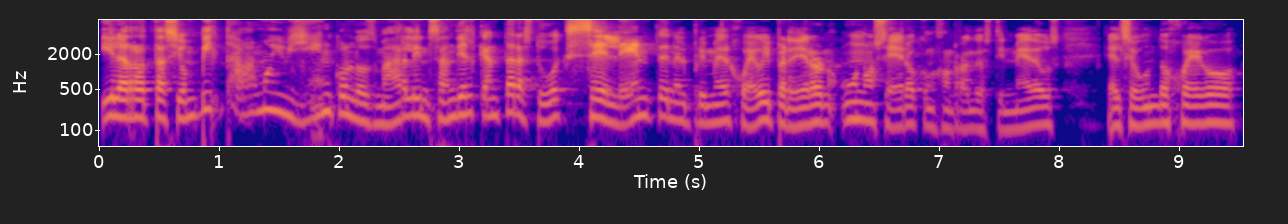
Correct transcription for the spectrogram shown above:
Y la rotación pintaba muy bien con los Marlins. Sandy Alcántara estuvo excelente en el primer juego y perdieron 1-0 con jonrón de Austin Meadows. El segundo juego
